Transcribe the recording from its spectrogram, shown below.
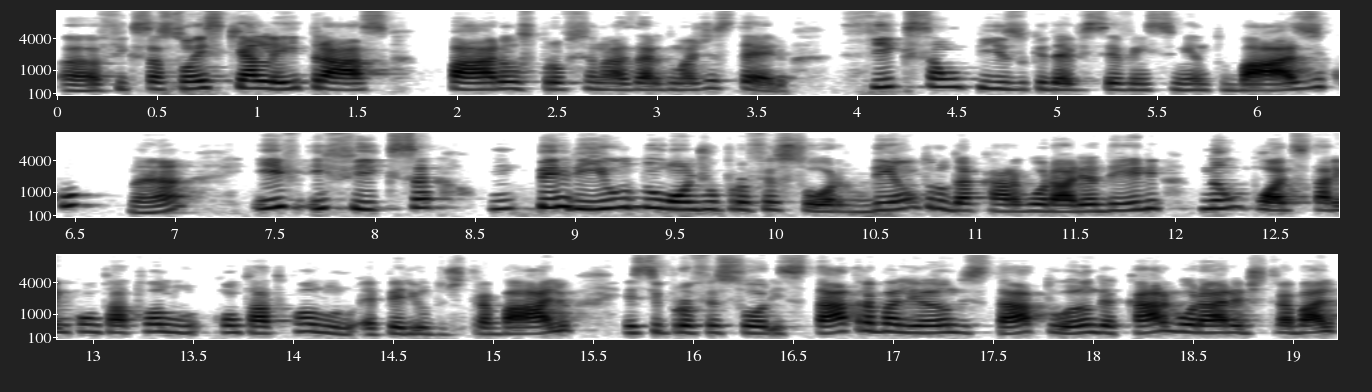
uh, fixações que a lei traz para os profissionais da área do magistério. Fixa um piso que deve ser vencimento básico, né? E, e, fixa um período onde o professor, dentro da carga horária dele, não pode estar em contato, aluno, contato com o aluno. É período de trabalho, esse professor está trabalhando, está atuando, é carga horária de trabalho,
